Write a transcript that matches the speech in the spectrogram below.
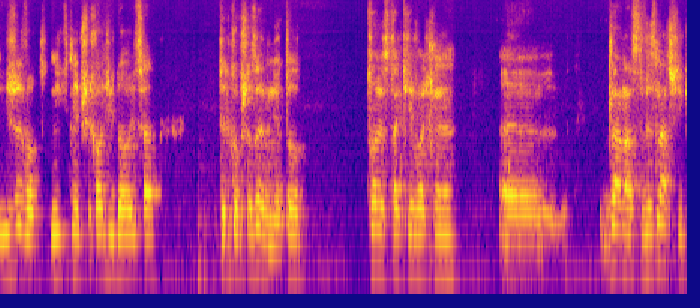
i żywot. Nikt nie przychodzi do Ojca tylko przeze mnie. To, to jest takie właśnie dla nas wyznacznik,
